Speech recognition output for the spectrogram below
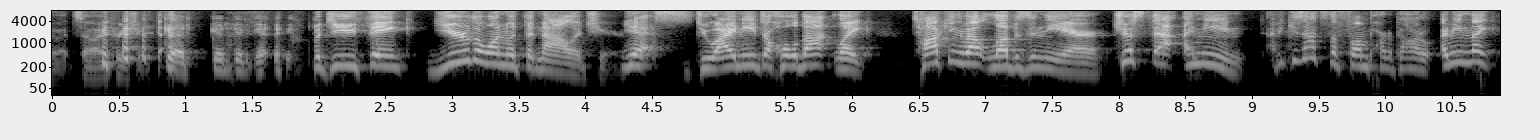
do it, so I appreciate that. Good, good, good, good. But do you think you're the one with the knowledge here? Yes. do I need to hold on? Like talking about love is in the air, just that. I mean, because that's the fun part about it. I mean, like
